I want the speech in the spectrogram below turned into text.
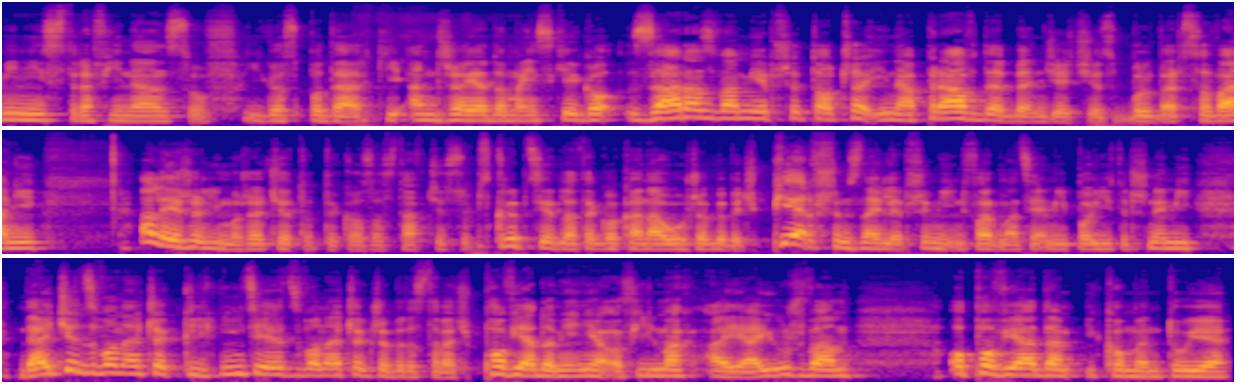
ministra finansów i gospodarki Andrzeja Domańskiego. Zaraz wam je przytoczę i naprawdę będziecie zbulwersowani. Ale jeżeli możecie, to tylko zostawcie subskrypcję dla tego kanału, żeby być pierwszym z najlepszymi informacjami politycznymi. Dajcie dzwoneczek, kliknijcie dzwoneczek, żeby dostawać powiadomienia o filmach, a ja już wam opowiadam i komentuję,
